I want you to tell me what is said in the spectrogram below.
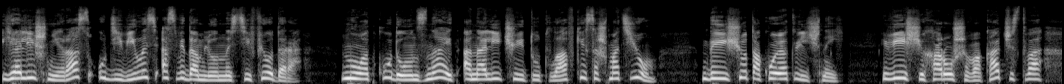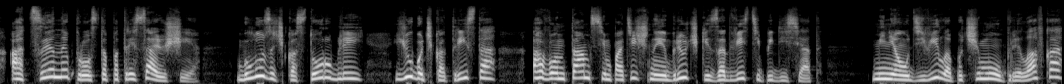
я лишний раз удивилась осведомленности Федора. Ну откуда он знает о наличии тут лавки со шматьем? Да еще такой отличный. Вещи хорошего качества, а цены просто потрясающие. Блузочка 100 рублей, юбочка 300, а вон там симпатичные брючки за 250. Меня удивило, почему у прилавка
